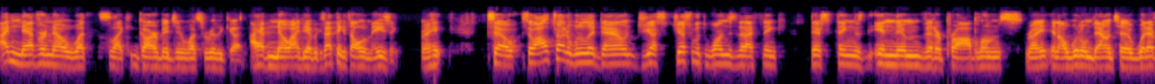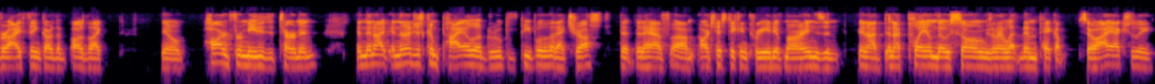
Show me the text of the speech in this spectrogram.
I never know what's like garbage and what's really good. I have no idea because I think it's all amazing, right? So so I'll try to whittle it down just just with ones that I think there's things in them that are problems, right? And I'll whittle them down to whatever I think are the are like you know hard for me to determine and then i and then i just compile a group of people that i trust that that have um, artistic and creative minds and and i and i play them those songs and i let them pick them so i actually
